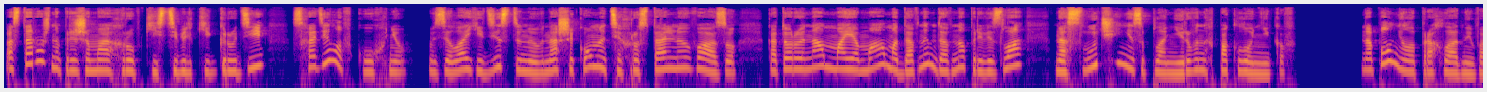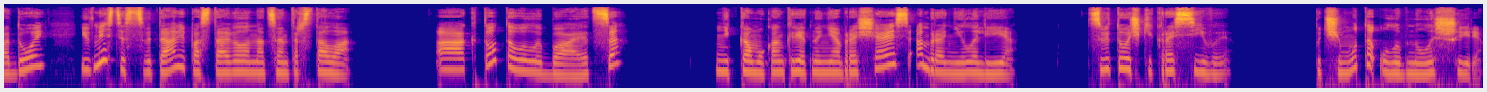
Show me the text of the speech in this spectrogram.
Осторожно прижимая хрупкие стебельки к груди, сходила в кухню, взяла единственную в нашей комнате хрустальную вазу, которую нам моя мама давным-давно привезла на случай незапланированных поклонников. Наполнила прохладной водой и вместе с цветами поставила на центр стола. «А кто-то улыбается?» Ни к кому конкретно не обращаясь, обронила Лия. «Цветочки красивые». Почему-то улыбнулась шире.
